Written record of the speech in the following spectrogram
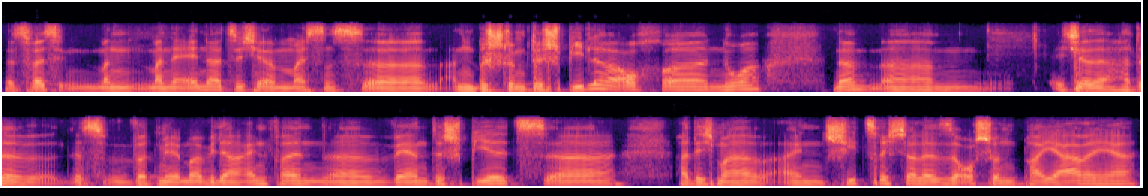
das weiß ich, man, man erinnert sich ja meistens äh, an bestimmte Spiele auch äh, nur. Ne? Ähm, ich äh, hatte, das wird mir immer wieder einfallen, äh, während des Spiels äh, hatte ich mal einen Schiedsrichter, das ist auch schon ein paar Jahre her,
